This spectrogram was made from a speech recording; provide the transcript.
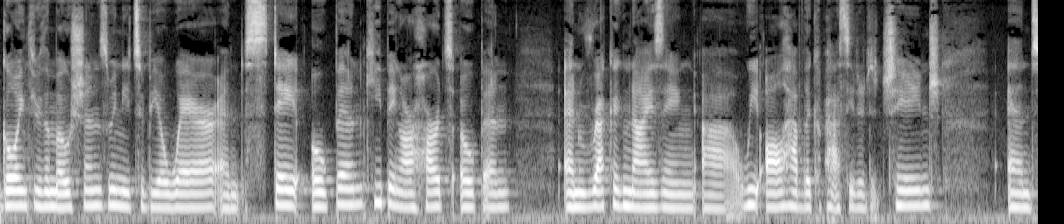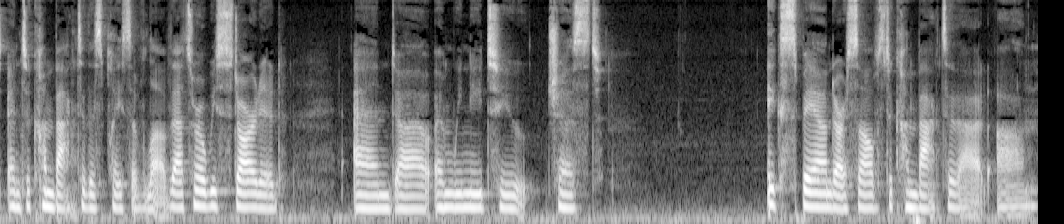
going through the motions. We need to be aware and stay open, keeping our hearts open, and recognizing uh, we all have the capacity to change, and and to come back to this place of love. That's where we started, and uh, and we need to just expand ourselves to come back to that. Um,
